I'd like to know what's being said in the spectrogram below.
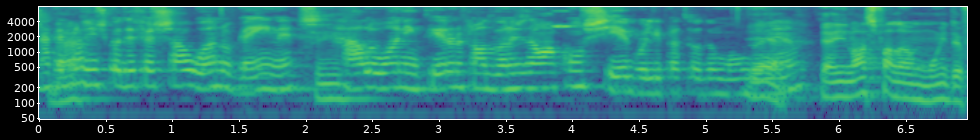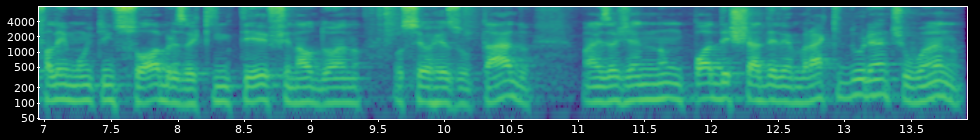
Até né? para a gente poder fechar o ano bem, né? Sim. Rala o ano inteiro, no final do ano a gente dá um aconchego ali para todo mundo, é. né? E aí nós falamos muito, eu falei muito em sobras aqui, em ter final do ano o seu resultado, mas a gente não pode deixar de lembrar que durante o ano,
